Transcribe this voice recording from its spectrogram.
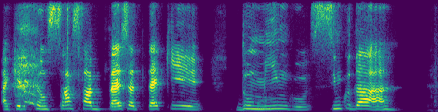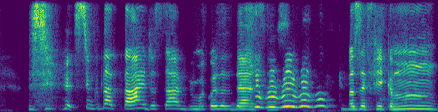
Aquele cansaço, sabe? Parece até que domingo, 5 da. 5 da tarde, sabe? Uma coisa dessas. que você fica, hum,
